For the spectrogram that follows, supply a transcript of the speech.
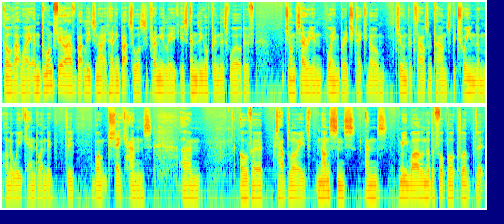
go that way. And the one fear I have about Leeds United heading back towards the Premier League is ending up in this world of John Terry and Wayne Bridge taking home two hundred thousand pounds between them on a weekend when they they won't shake hands um, over tabloid nonsense, and meanwhile another football club that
